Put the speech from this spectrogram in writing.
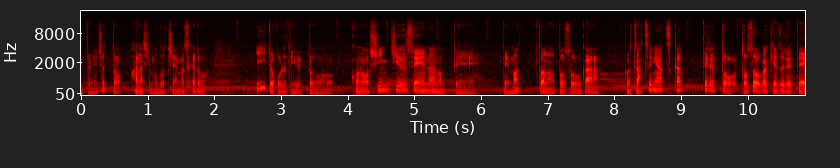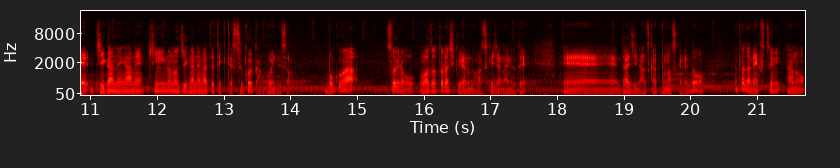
っ、ー、とねちょっと話戻っちゃいますけどいいところで言うとこの真鍮製なのででマットな塗装がこう雑に扱ってると塗装が削れて地金がね金色の地金が出てきてすごいかっこいいんですよ。僕はそういうのをわざとらしくやるのが好きじゃないので、えー、大事に扱ってますけれどただね普通にあの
